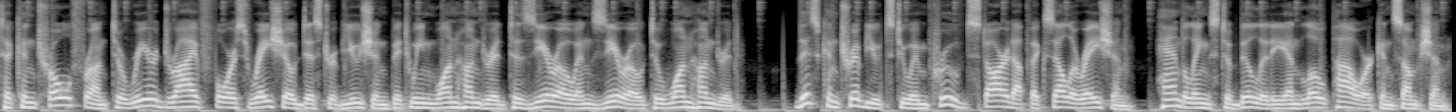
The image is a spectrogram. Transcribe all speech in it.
to control front to rear drive force ratio distribution between 100 to 0 and 0 to 100. This contributes to improved startup acceleration, handling stability and low power consumption.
